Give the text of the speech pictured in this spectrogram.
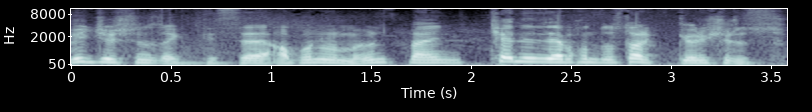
video hoşunuza gittiyse abone olmayı unutmayın. Kendinize iyi bakın dostlar. Görüşürüz.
